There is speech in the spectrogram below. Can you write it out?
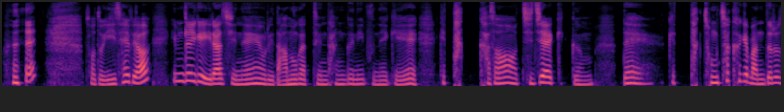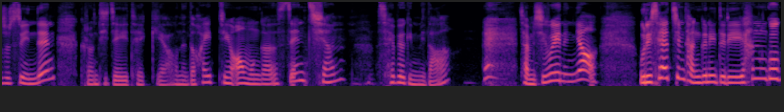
저도 이 새벽 힘들게 일하시는 우리 나무 같은 당근이 분에게 이렇게 탁 가서 지지할게끔, 네, 이렇게 탁 정착하게 만들어줄 수 있는 그런 DJ 될게요. 오늘도 화이팅, 어, 뭔가 센치한 새벽입니다. 잠시 후에는요, 우리 새아침 당근이들이 한국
